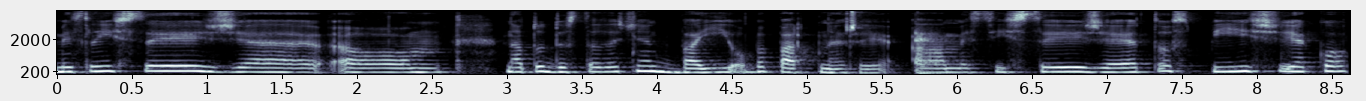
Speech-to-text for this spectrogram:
Myslíš si, že um, na to dostatečně dbají oba partneři a myslíš si, že je to spíš jako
